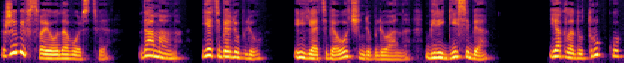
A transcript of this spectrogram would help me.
Живи в свое удовольствие». «Да, мама, я тебя люблю». «И я тебя очень люблю, Анна. Береги себя». Я кладу трубку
